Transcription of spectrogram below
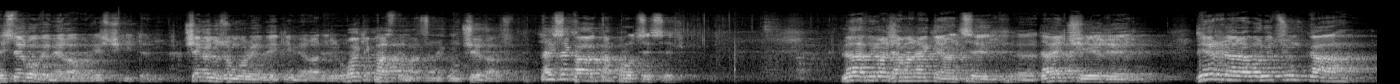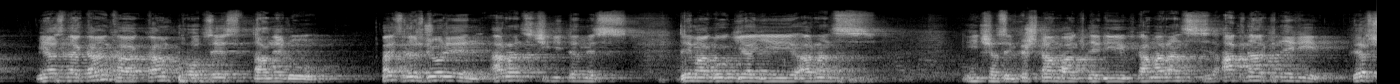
Այստեղով է մեղավոր, ես չգիտեմ։ Չեմ էլ ուզում որ մեկի մեղադրել։ Ուղղակի փաստ եմ արձանագրում, չեղավ։ Դա իսա քաղաքական process էր։ Լավ, հիմա ժամանակ է անցել, դա էլ չի եղել։ Դեռ հնարավորություն կա միասնական քաղաքական process տանելու, բայց լրջորեն առանց, չգիտեմ, ես դեմագոգիայի, առանց ինչ ասեմ, կշտան բանկների կամ առանց ակնարկների, վերջ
